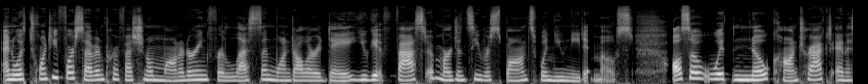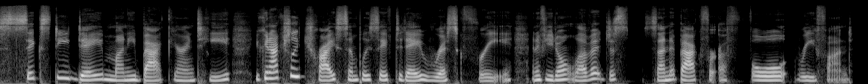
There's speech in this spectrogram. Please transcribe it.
And with 24 7 professional monitoring for less than $1 a day, you get fast emergency response when you need it most. Also, with no contract and a 60 day money back guarantee, you can actually try SimpliSafe today risk free. And if you don't love it, just send it back for a full refund.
